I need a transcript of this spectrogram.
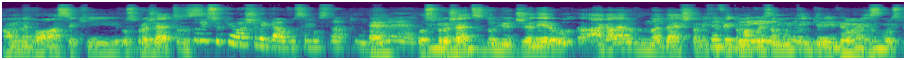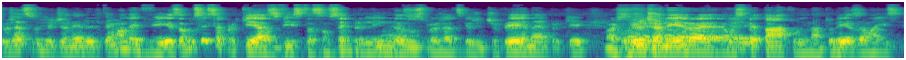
é um negócio que os projetos Por isso que eu acho legal você mostrar tudo, É, né? Os projetos do Rio de Janeiro, a galera do Nordeste também tem feito uma Também, coisa muito também. incrível, Muito, mas muito. os projetos do Rio de Janeiro ele tem uma leveza. Não sei se é porque as vistas são sempre lindas, É. os projetos que a gente vê, né? Porque Mas o Rio de É. Janeiro é um É. espetáculo em natureza, mas.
